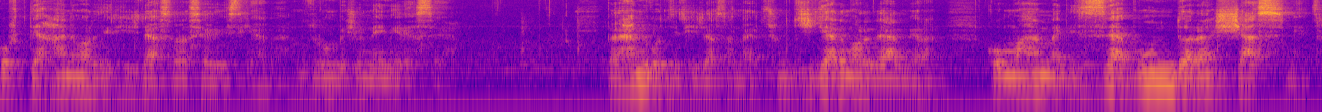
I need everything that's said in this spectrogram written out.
گفت دهن ما رو زیر 18 سالا سرویس کردن. زوم بهشون نمی‌رسه. برای همین گفت زیر 18 سال نرید. چون جیگر ما رو در میارن. گفت محمدی زبون دارن 60 متر.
